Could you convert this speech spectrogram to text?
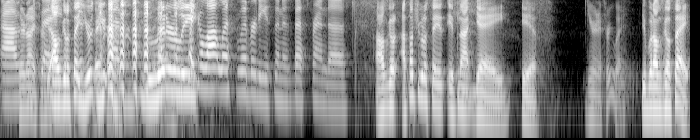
Uh, I was They're gonna nice, Say. I was gonna say you're, it's- you that's- literally. take a lot less liberties than his best friend does. I was gonna. I thought you were gonna say it's not gay if You're in a three way. Yeah, but I was gonna say,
